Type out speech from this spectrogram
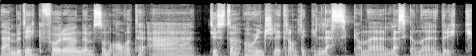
det er en butikk for eh, dem som av og til er tyste og ønsker litt like leskende, leskende drykk.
